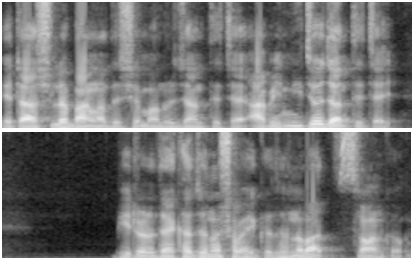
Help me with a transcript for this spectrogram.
এটা আসলে বাংলাদেশের মানুষ জানতে চায়। আমি নিজেও জানতে চাই। ভিডিওটা দেখার জন্য সবাইকে ধন্যবাদ। সালামালাইকুম।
